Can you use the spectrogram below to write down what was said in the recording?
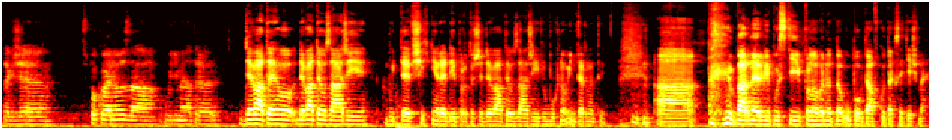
Takže spokojenost a uvidíme na traileru. 9. 9. září buďte všichni ready, protože 9. září vybuchnou internety. A Warner vypustí plnohodnotnou upoutávku, tak se těšme.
